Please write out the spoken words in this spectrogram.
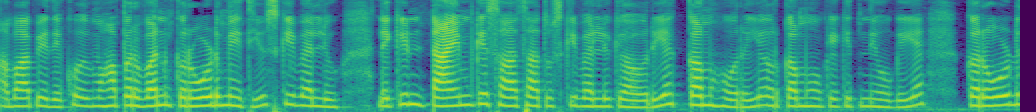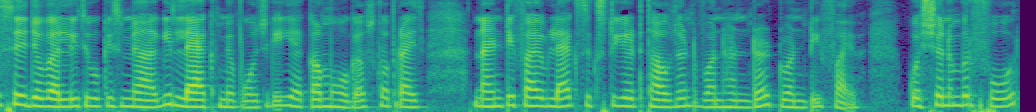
अब आप ये देखो वहाँ पर वन करोड़ में थी उसकी वैल्यू लेकिन टाइम के साथ साथ उसकी वैल्यू क्या हो रही है? कम हो रही है और कम होकर कितनी हो गई है? करोड़ से जो वैल्यू थी वो किसमें आ गई? लैख में पहुँच गई है कम हो गया उसका price ninety five lakh sixty eight thousand one hundred twenty five question number four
